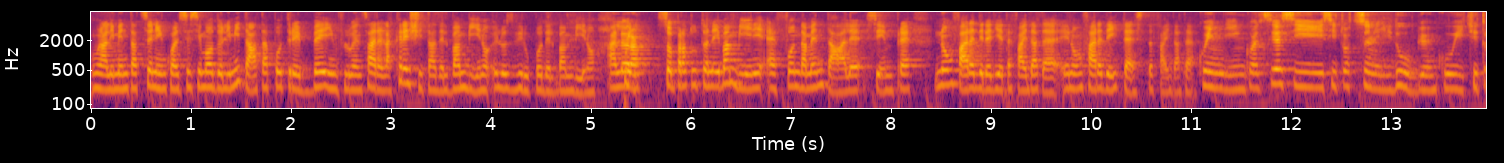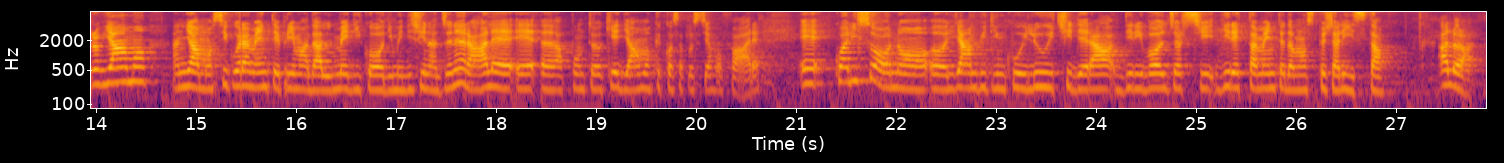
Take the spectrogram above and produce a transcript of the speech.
un'alimentazione in qualsiasi modo limitata potrebbe influenzare la crescita del bambino e lo sviluppo del bambino. Allora- Quindi, soprattutto nei bambini è fondamentale sempre non fare delle diete fai da te e non fare dei test fai da te. Quindi in qualsiasi situazione di dubbio in cui ci troviamo andiamo sicuramente prima dal medico di medicina generale e eh, appunto chiediamo che cosa possiamo fare. E quali sono eh, gli ambiti in cui lui ci dirà di rivolgersi direttamente da uno specialista? Allora,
